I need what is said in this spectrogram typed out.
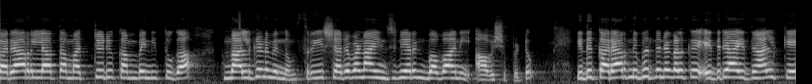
കരാറില്ലാത്ത മറ്റൊരു കമ്പനി തുക നൽകണമെന്നും ശ്രീ ശരവണ എഞ്ചിനീയറിംഗ് ഭവാനി ആവശ്യപ്പെട്ടു. ഇത് കരാർ നിബന്ധനകൾക്ക് എതിരായതിനാൽ കെ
